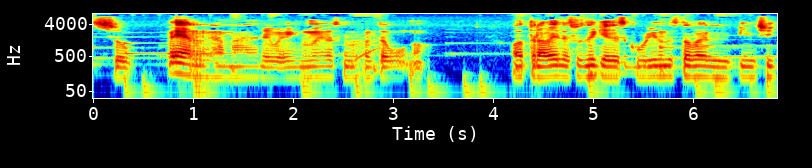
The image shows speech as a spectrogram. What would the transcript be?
Su perra madre, güey. No me digas que me falta uno. Otra vez después de que descubrí dónde estaba el pinche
